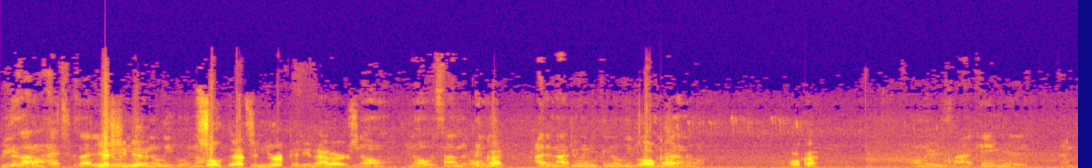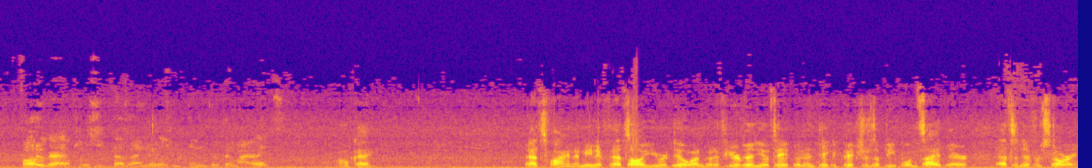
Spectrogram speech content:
Because I don't have to. Because I didn't Yes, do anything did. illegal. No. So that's in your opinion, not ours. no, no, it's not an opinion. Okay. I did not do anything illegal Okay. in general. Okay. Only reason I came here and photographed was because I knew it was in, within my rights. Okay. That's fine. I mean, if that's all you were doing, but if you're videotaping and taking pictures of people inside there, that's a different story.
